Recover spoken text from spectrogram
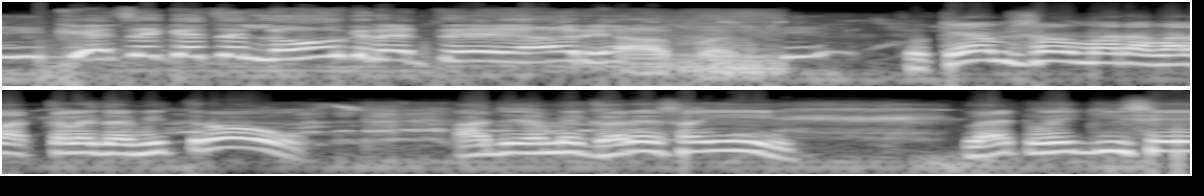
कैसे कैसे लोग रहते हैं यार यहाँ पर તો કેમ છો મારા વાલા કલેજા મિત્રો આજે અમે ઘરે સહી લાઈટ વહી ગઈ છે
